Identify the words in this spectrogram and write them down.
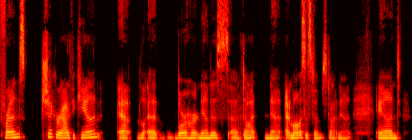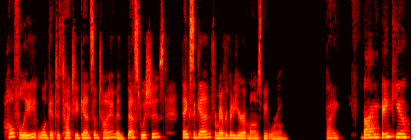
friends, check her out if you can at, at laurahernandez.net, uh, at mamasystems.net. And hopefully we'll get to talk to you again sometime and best wishes. Thanks again from everybody here at Moms Meet World. Bye. Bye. Thank you.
